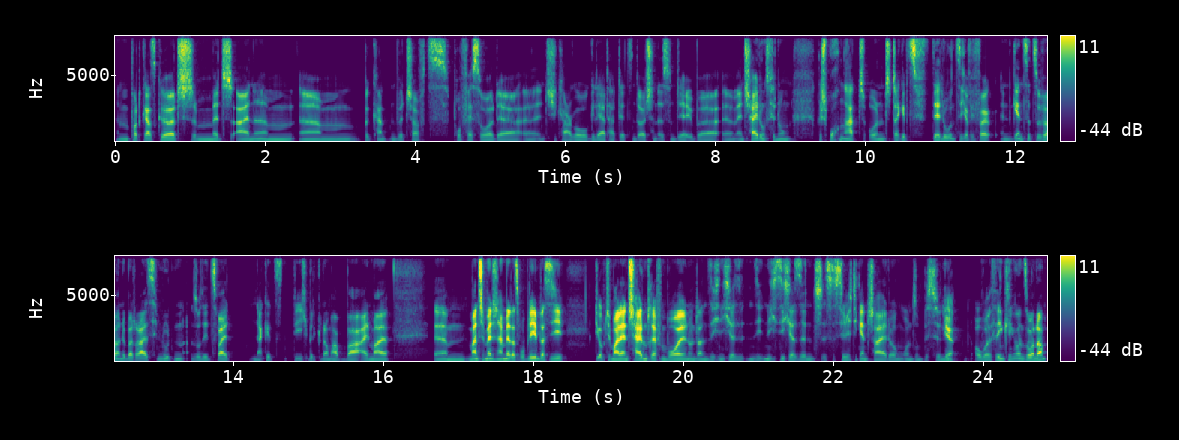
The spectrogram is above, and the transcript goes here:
einem Podcast gehört mit einem ähm, bekannten Wirtschaftsprofessor, der äh, in Chicago gelehrt hat, jetzt in Deutschland ist und der über ähm, Entscheidungsfindung gesprochen hat. Und da gibt's, der lohnt sich auf jeden Fall in Gänze zu hören, über 30 Minuten. So die zwei Nuggets, die ich mitgenommen habe, war einmal, ähm, manche Menschen haben ja das Problem, dass sie die optimale Entscheidung treffen wollen und dann sich nicht, nicht sicher sind, ist es die richtige Entscheidung und so ein bisschen Ja. Overthinking und so, ne? Und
